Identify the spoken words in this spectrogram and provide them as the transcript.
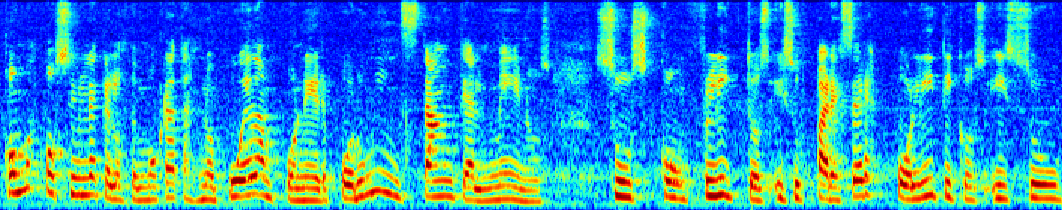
¿cómo es posible que los demócratas no puedan poner por un instante al menos sus conflictos y sus pareceres políticos y, su,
